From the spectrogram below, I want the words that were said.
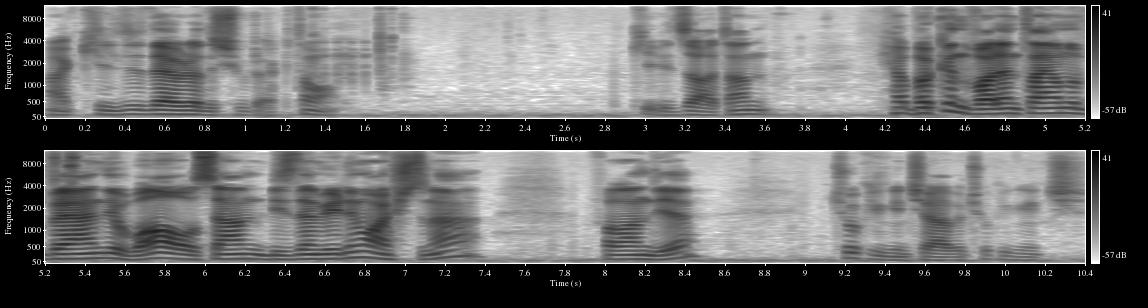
ha kilidi devre dışı bırak. Tamam. Kilit zaten ya bakın Valentine onu beğendi. Wow sen bizden birini mi açtın ha? Falan diye. Çok ilginç abi çok ilginç.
